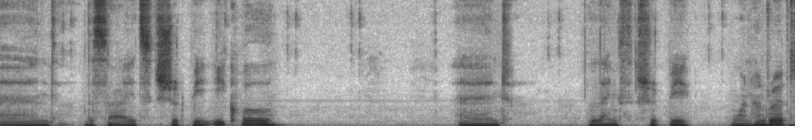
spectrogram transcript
And the sides should be equal and length should be 100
